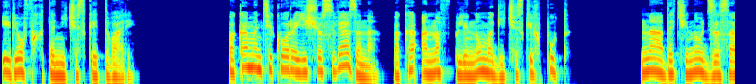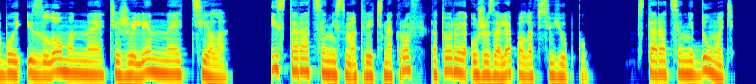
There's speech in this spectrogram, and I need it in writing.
и рев хтонической твари. Пока Мантикора еще связана, пока она в плену магических пут. Надо тянуть за собой изломанное, тяжеленное тело и стараться не смотреть на кровь, которая уже заляпала всю юбку. Стараться не думать,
